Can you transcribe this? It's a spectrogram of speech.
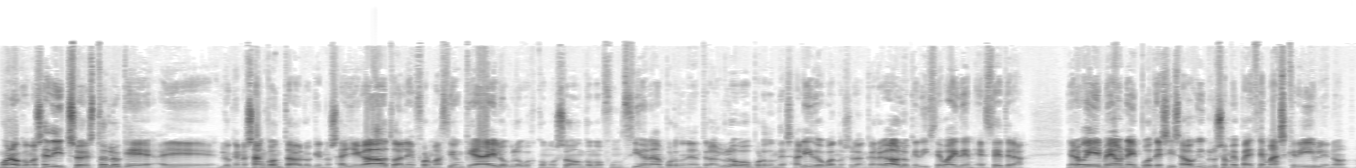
Bueno, como os he dicho, esto es lo que, eh, lo que nos han contado, lo que nos ha llegado, toda la información que hay, los globos cómo son, cómo funcionan, por dónde ha entrado el globo, por dónde ha salido, cuándo se lo han cargado, lo que dice Biden, etcétera. Y ahora voy a irme a una hipótesis, algo que incluso me parece más creíble, ¿no?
